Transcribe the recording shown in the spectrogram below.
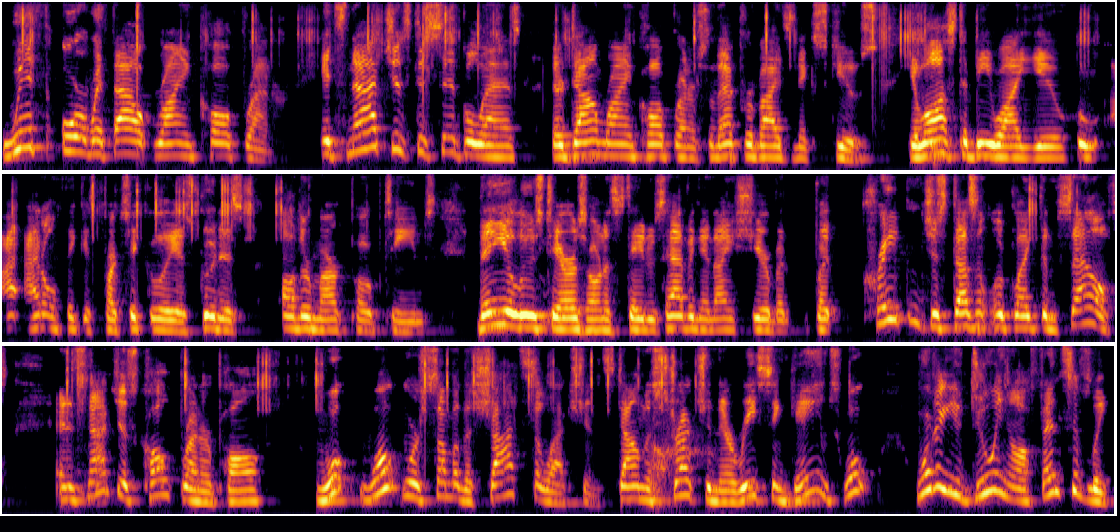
with or without Ryan Kalkbrenner. It's not just as simple as they're down Ryan Kalkbrenner, so that provides an excuse. You lost to BYU, who I, I, don't think is particularly as good as other Mark Pope teams. Then you lose to Arizona State, who's having a nice year, but but Creighton just doesn't look like themselves. And it's not just Kalkbrenner, Paul. What what were some of the shot selections down the oh. stretch in their recent games? What what are you doing offensively?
